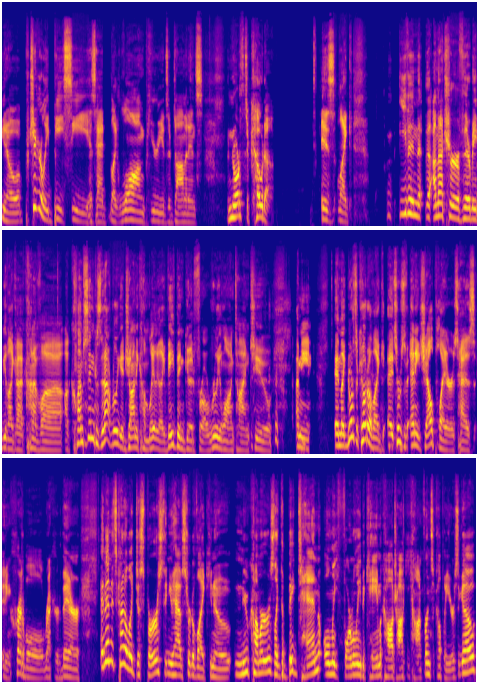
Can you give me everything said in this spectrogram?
you know particularly BC has had like long periods of dominance. North Dakota is like even I'm not sure if they're maybe like a kind of a, a Clemson because they're not really a Johnny come lately. Like they've been good for a really long time too. I mean, and like North Dakota, like in terms of NHL players, has an incredible record there. And then it's kind of like dispersed, and you have sort of like you know newcomers. Like the Big Ten only formally became a college hockey conference a couple years ago,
